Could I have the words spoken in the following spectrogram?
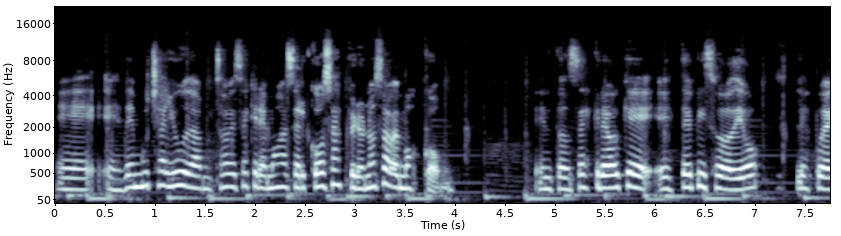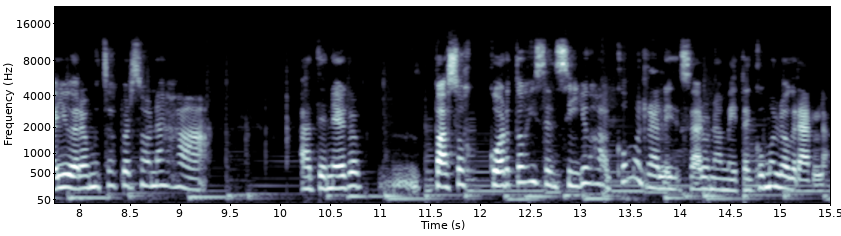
Eh, es de mucha ayuda. Muchas veces queremos hacer cosas, pero no sabemos cómo. Entonces creo que este episodio les puede ayudar a muchas personas a, a tener pasos cortos y sencillos a cómo realizar una meta, cómo lograrla.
